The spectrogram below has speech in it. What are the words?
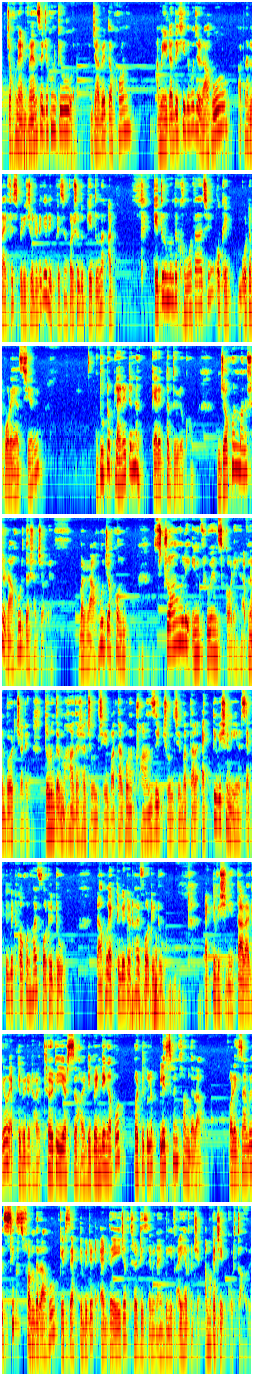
যখন অ্যাডভান্সে যখন কেউ যাবে তখন আমি এটা দেখিয়ে দেবো যে রাহুও আপনার লাইফে স্পিরিচুয়ালিটিকে রিপ্রেজেন্ট করে। শুধু কেতু না, আর কেতুর মধ্যে ক্ষমতা আছে। ওকে ওটা পরে আসছি আমি। দুটো প্ল্যানেটের না ক্যারেক্টার দুই রকম। যখন মানুষের রাহুর দশা চলে, বা রাহু যখন স্ট্রংলি ইনফ্লুয়েন্স করে আপনার বার্থ চার্টে ধরুন তার মহাদশা চলছে, বা তার কোনো ট্রানজিট চলছে, বা তার অ্যাক্টিভেশন ইয়ার্স অ্যাক্টিভেট কখন হয়? ফর্টি টু রাহু অ্যাক্টিভেটেড হয় ফর্টি টু অ্যাক্টিভেশন তার আগেও অ্যাক্টিভেটেড হয় থার্টি ইয়ার্সে হয় depending upon particular placement from the Rahu for example six from the Rahu gets activated at the age of thirty seven I believe I have to check আমাকে check করতে হবে,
